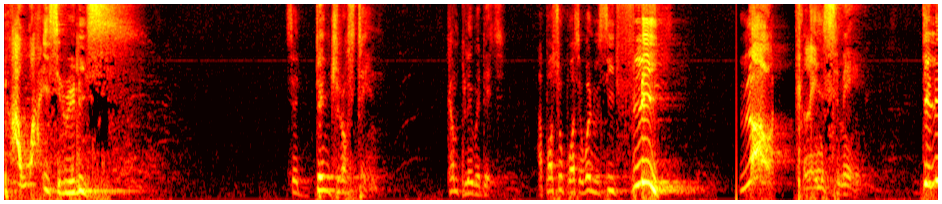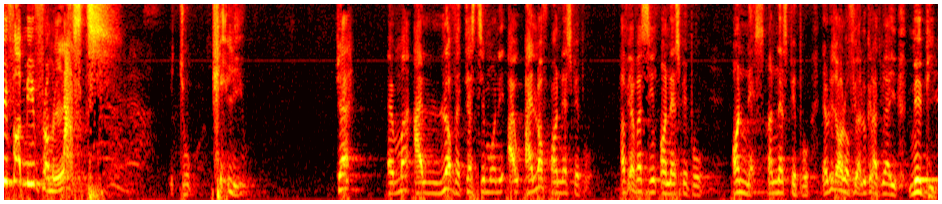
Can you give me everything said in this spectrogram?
power is released. It's a dangerous thing. Can't play with it. Apostle Paul said, when you see it, flee. Lord, cleanse me. Deliver me from lust. It will kill you. Yeah? And man, I love a testimony. I, I love honest people. Have you ever seen honest people? Honest, honest people. There is all of you are looking at me, maybe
